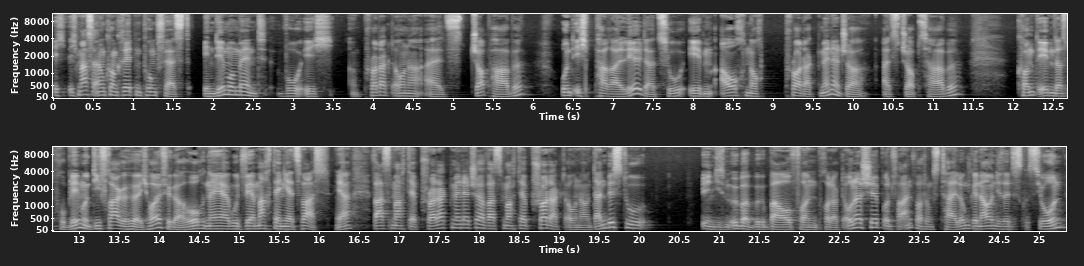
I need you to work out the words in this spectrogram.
Ich, ich mache es an einem konkreten Punkt fest. In dem Moment, wo ich Product Owner als Job habe und ich parallel dazu eben auch noch Product Manager als Jobs habe, kommt eben das Problem und die Frage höre ich häufiger hoch. Naja, gut, wer macht denn jetzt was? Ja, was macht der Product Manager? Was macht der Product Owner? Und dann bist du in diesem Überbau von Product Ownership und Verantwortungsteilung genau in dieser Diskussion.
